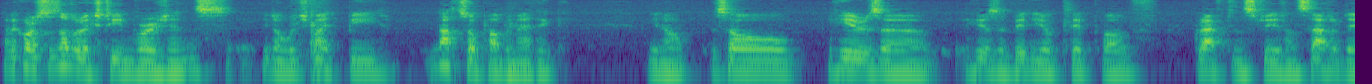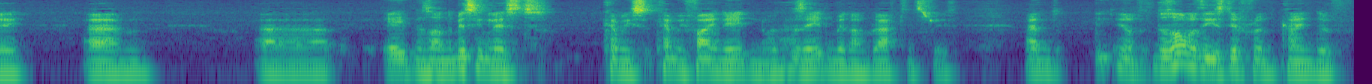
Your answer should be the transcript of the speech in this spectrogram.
and of course, there's other extreme versions, you know, which might be not so problematic, you know. So here's a here's a video clip of Grafton Street on Saturday. Um, uh, Aidan is on the missing list. Can we can we find Aidan? Has Aidan been on Grafton Street? And you know, there's all of these different kind of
